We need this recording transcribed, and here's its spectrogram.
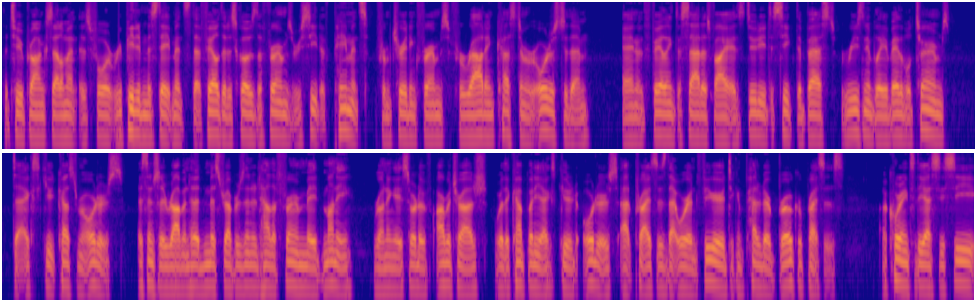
The two pronged settlement is for repeated misstatements that fail to disclose the firm's receipt of payments from trading firms for routing customer orders to them, and with failing to satisfy its duty to seek the best reasonably available terms to execute customer orders. Essentially, Robinhood misrepresented how the firm made money, running a sort of arbitrage where the company executed orders at prices that were inferior to competitor broker prices. According to the SEC,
